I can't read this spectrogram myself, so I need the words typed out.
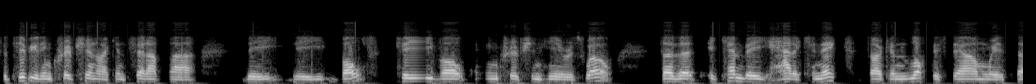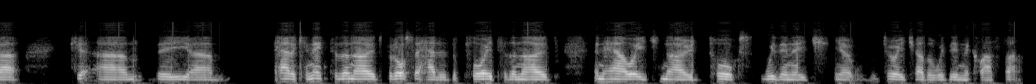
certificate encryption. I can set up uh, the the Vault key Vault encryption here as well, so that it can be how to connect. So I can lock this down with uh, um, the um, how to connect to the nodes, but also how to deploy to the nodes and how each node talks within each, you know, to each other within the cluster.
